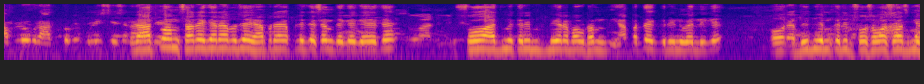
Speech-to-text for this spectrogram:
आप लोग रात को भी पुलिस स्टेशन रात को हम साढ़े ग्यारह बजे यहाँ पर एप्लीकेशन देके गए थे। सौ आदमी करीब नियर अबाउट हम यहाँ पर थे ग्रीन वैली के। और अभी भी हम करीब सौ सवा सौ आदमी?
